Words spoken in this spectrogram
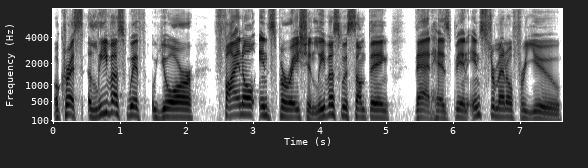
Well chris leave us with your final inspiration. Leave us with something that has been instrumental for you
